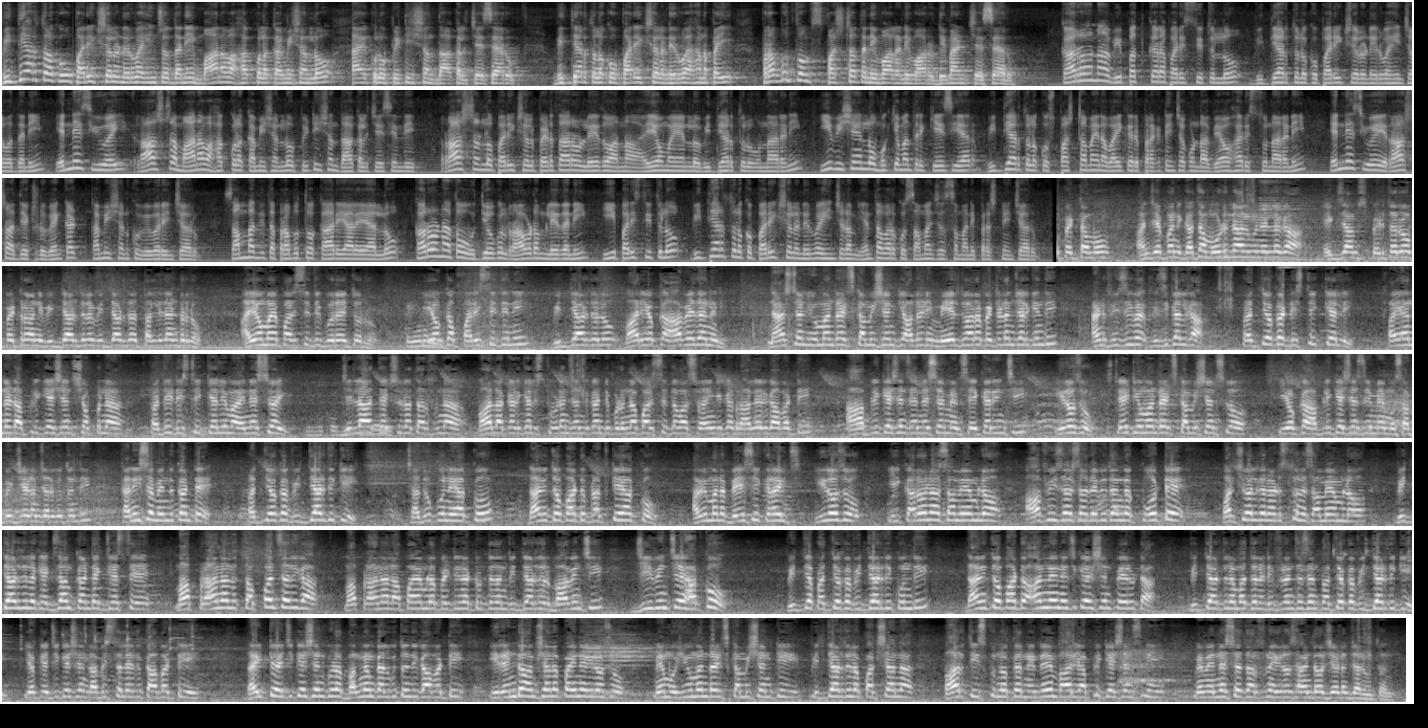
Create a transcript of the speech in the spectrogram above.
విద్యార్థులకు పరీక్షలు నిర్వహించొద్దని మానవ హక్కుల కమిషన్లో నాయకులు పిటిషన్ దాఖలు చేశారు. విద్యార్థులకు పరీక్షల నిర్వహణపై ప్రభుత్వం స్పష్టతనివ్వాలని వారు డిమాండ్ చేశారు. కరోనా విపత్కర పరిస్థితుల్లో విద్యార్థులకు పరీక్షలు నిర్వహించవద్దని ఎన్ఎస్యుఐ రాష్ట్ర మానవ హక్కుల కమిషన్లో పిటిషన్ దాఖలు చేసింది. రాష్ట్రంలో పరీక్షలు పెడతారో లేదో అన్న అయోమయంలో విద్యార్థులు ఉన్నారని ఈ విషయంలో ముఖ్యమంత్రి కేసీఆర్ విద్యార్థులకు స్పష్టమైన వైఖరి ప్రకటించకుండా వ్యవహరిస్తున్నారని ఎన్ఎస్యుఐ రాష్ట్ర అధ్యక్షుడు వెంకట్ కమిషన్కు వివరించారు. సంబంధిత ప్రభుత్వ కార్యాలయాల్లో కరోనాతో ఉద్యోగులు రావడం లేదని ఈ పరిస్థితిలో విద్యార్థులకు పరీక్షలు నిర్వహించడం ఎంతవరకు సమంజసమని ప్రశ్నించారు. పెట్టాము. అని చెప్పని గత మూడు నాలుగు నెలలుగా ఎగ్జామ్స్ పెడతారో పెట్టరో అని విద్యార్థులు విద్యార్థుల తల్లిదండ్రులు అయోమయ పరిస్థితి గురవుతున్నారు ఈ యొక్క పరిస్థితిని విద్యార్థులు వారి యొక్క ఆవేదనని నేషనల్ హ్యూమన్ రైట్స్ కమిషన్కి ఆల్రెడీ మెయిల్ ద్వారా పెట్టడం జరిగింది. అండ్ ఫిజికల్ ఫిజికల్గా ప్రతి ఒక్క డిస్టిక్ వెళ్ళి ఫైవ్ హండ్రెడ్ అప్లికేషన్స్ చొప్పున ప్రతి డిస్టిక్ వెళ్ళి మా ఎన్ఎస్ఐ జిల్లా అధ్యక్షుల తరఫున వాళ్ళు అక్కడికి వెళ్ళి స్టూడెంట్స్ ఎందుకంటే ఇప్పుడున్న పరిస్థితిలో వారు స్వయంగా ఇక్కడ రాలేరు కాబట్టి ఆ అప్లికేషన్స్ ఎన్ఎస్ఐ మేము సేకరించి ఈరోజు స్టేట్ హ్యూమన్ రైట్స్ కమిషన్స్లో ఈ యొక్క అప్లికేషన్స్ని మేము సబ్మిట్ చేయడం జరుగుతుంది. కనీసం ఎందుకంటే ప్రతి ఒక్క విద్యార్థికి చదువుకునే హక్కు దానితో పాటు బ్రతికే హక్కు అవి మన బేసిక్ రైట్స్. ఈరోజు ఈ కరోనా సమయంలో ఆఫీసర్స్ అదేవిధంగా కోర్టే వర్చువల్గా నడుస్తున్న సమయంలో విద్యార్థులకు ఎగ్జామ్ కండక్ట్ చేస్తే మా ప్రాణాలు తప్పనిసరిగా మా ప్రాణాలు అపాయంలో పెట్టినట్టుంటుందని విద్యార్థులు భావించి జీవించే హక్కు విద్య ప్రతి ఒక్క విద్యార్థికి ఉంది. దానితో పాటు ఆన్లైన్ ఎడ్యుకేషన్ పేరుట విద్యార్థుల మధ్యలో డిఫరెన్సెస్ అని ప్రతి ఒక్క విద్యార్థికి ఈ యొక్క ఎడ్యుకేషన్ లభిస్తలేదు కాబట్టి రైట్ టు ఎడ్యుకేషన్ కూడా భంగం కలుగుతుంది కాబట్టి ఈ రెండు అంశాలపైన ఈరోజు మేము హ్యూమన్ రైట్స్ కమిషన్కి విద్యార్థుల పక్షాన వారు తీసుకున్న ఒక నిర్ణయం వారి అప్లికేషన్స్ని మేము ఎన్ఎస్ఏ తరఫున ఈరోజు హ్యాండ్ ఓవర్ చేయడం జరుగుతుంది.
